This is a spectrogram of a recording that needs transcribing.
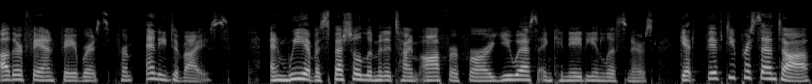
other fan favorites from any device. And we have a special limited time offer for our US and Canadian listeners. Get 50% off.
